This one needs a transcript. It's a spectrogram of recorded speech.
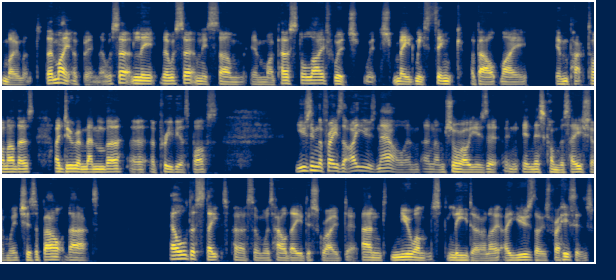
moment. There might have been. There was certainly there were certainly some in my personal life which which made me think about my impact on others. I do remember a, a previous boss using the phrase that I use now, and, and I'm sure I'll use it in, in this conversation, which is about that elder statesperson was how they described it and nuanced leader. And I, I, use those phrases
